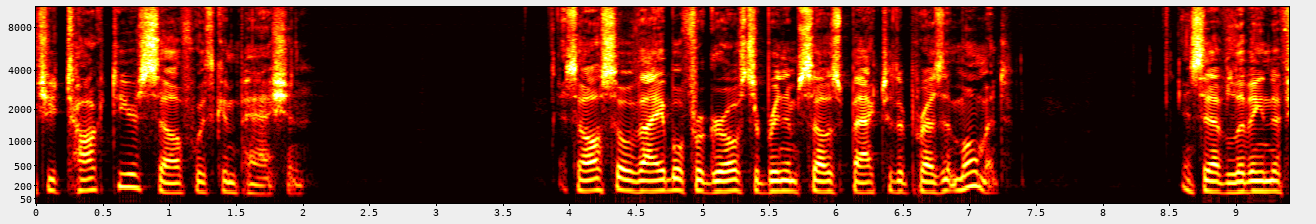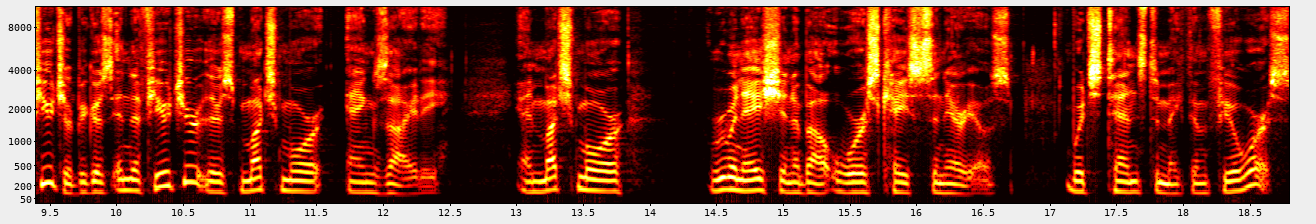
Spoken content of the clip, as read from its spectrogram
That you talk to yourself with compassion. It's also valuable for girls to bring themselves back to the present moment instead of living in the future, because in the future, there's much more anxiety and much more rumination about worst case scenarios, which tends to make them feel worse.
